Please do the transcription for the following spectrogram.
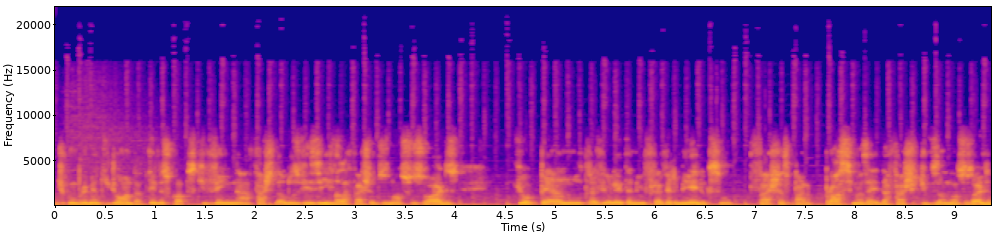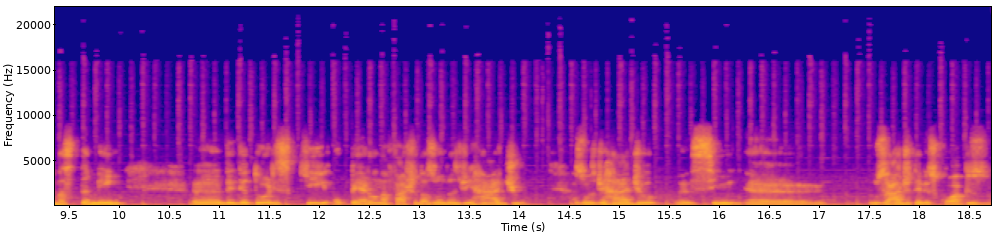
de comprimento de onda. Telescópios que vêm na faixa da luz visível, a faixa dos nossos olhos, que operam no ultravioleta e no infravermelho, que são faixas para, próximas aí da faixa de visão dos nossos olhos, mas também uh, detetores que operam na faixa das ondas de rádio. As ondas de rádio, uh, sim, uh, os radiotelescópios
